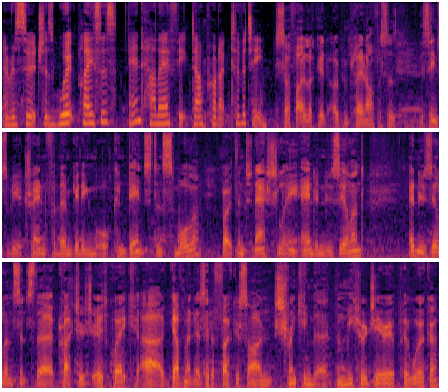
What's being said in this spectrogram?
and researches workplaces and how they affect our productivity. So, if I look at open plan offices, there seems to be a trend for them getting more condensed and smaller, both internationally and in New Zealand. In New Zealand, since the Christchurch earthquake, uh, government has had a focus on shrinking the, the meterage area per worker.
